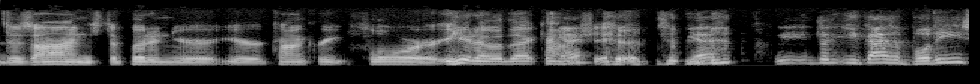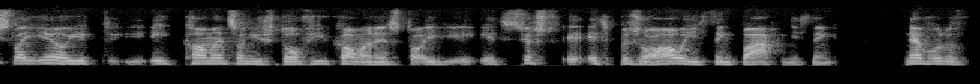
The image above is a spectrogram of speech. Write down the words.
designs to put in your your concrete floor, you know, that kind yeah. of shit. yeah. You guys are buddies, like you know. You he comments on your stuff, you comment on stuff. It's just it's bizarre when you think back and you think never would have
